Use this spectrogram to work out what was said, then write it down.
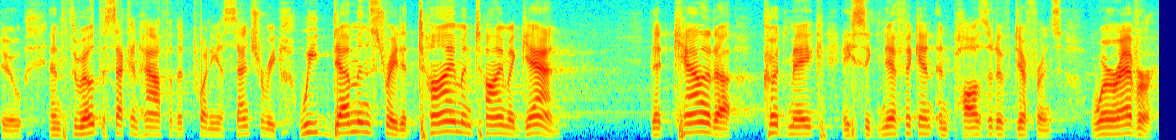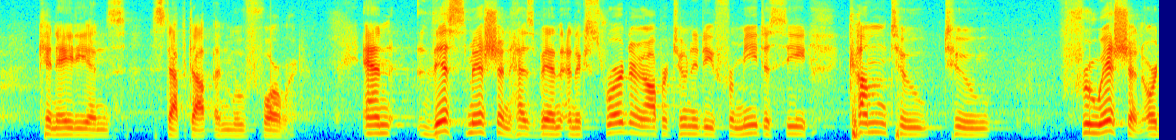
II. And throughout the second half of the 20th century, we demonstrated time and time again that Canada could make a significant and positive difference wherever Canadians stepped up and moved forward. And this mission has been an extraordinary opportunity for me to see come to, to fruition or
